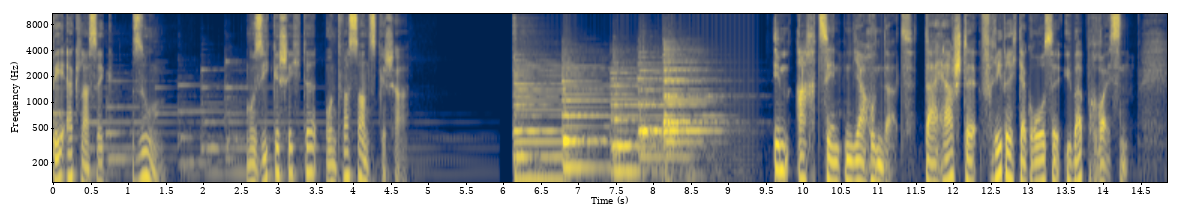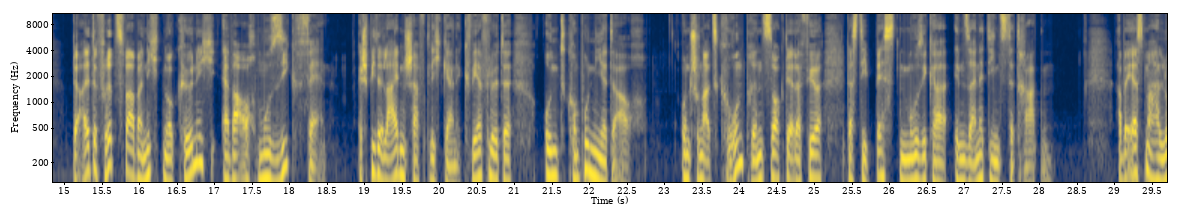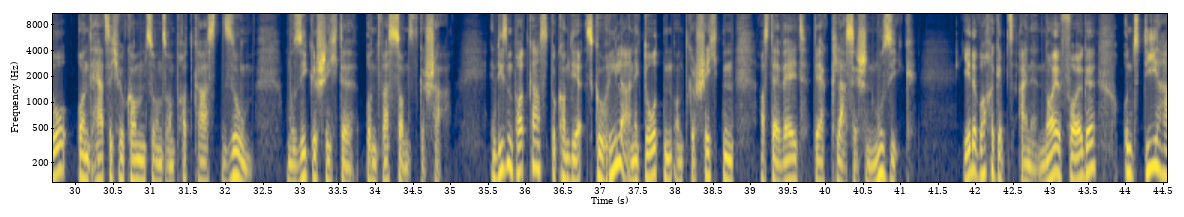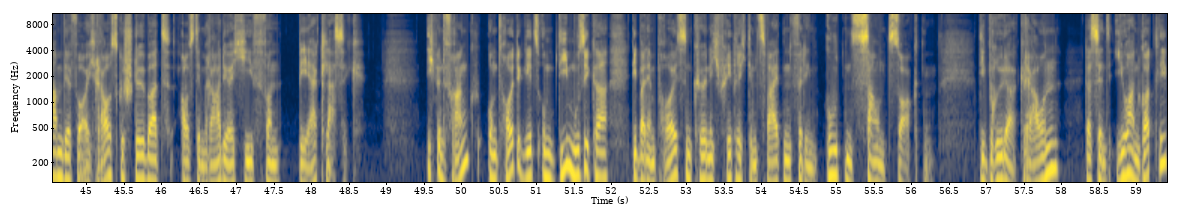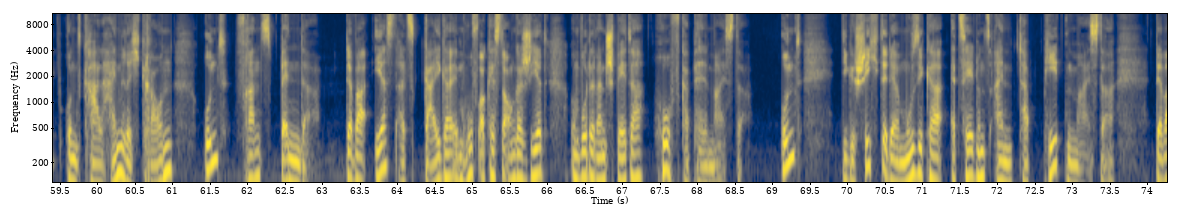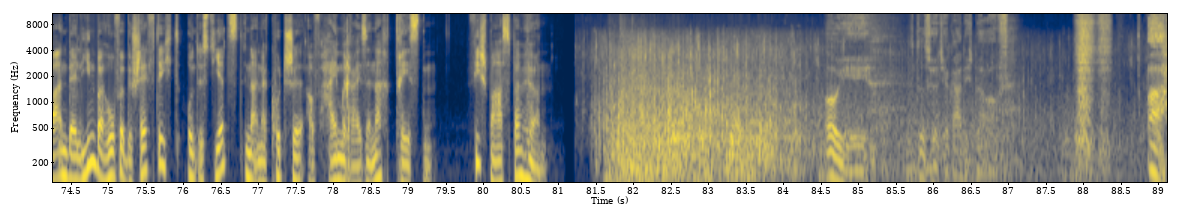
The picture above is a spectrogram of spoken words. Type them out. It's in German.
BR Klassik Zoom. Musikgeschichte und was sonst geschah. Im 18. Jahrhundert, da herrschte Friedrich der Große über Preußen. Der alte Fritz war aber nicht nur König, er war auch Musikfan. Er spielte leidenschaftlich gerne Querflöte und komponierte auch. Und schon als Kronprinz sorgte er dafür, dass die besten Musiker in seine Dienste traten. Aber erstmal Hallo und herzlich willkommen zu unserem Podcast Zoom, Musikgeschichte und was sonst geschah. In diesem Podcast bekommt ihr skurrile Anekdoten und Geschichten aus der Welt der klassischen Musik. Jede Woche gibt's eine neue Folge und die haben wir für euch rausgestöbert aus dem Radioarchiv von BR Klassik. Ich bin Frank und heute geht's um die Musiker, die bei dem Preußenkönig Friedrich II. für den guten Sound sorgten. Die Brüder Graun, das sind Johann Gottlieb und Karl Heinrich Graun und Franz Bender. Der war erst als Geiger im Hoforchester engagiert und wurde dann später Hofkapellmeister. Und die Geschichte der Musiker erzählt uns ein Tapetenmeister. Der war in Berlin bei Hofe beschäftigt und ist jetzt in einer Kutsche auf Heimreise nach Dresden. Viel Spaß beim Hören. Oh je, das hört ja gar nicht mehr auf. Ah,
